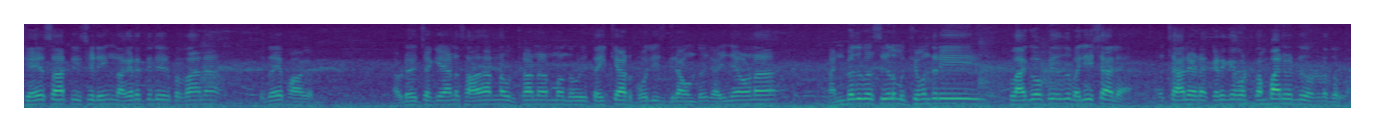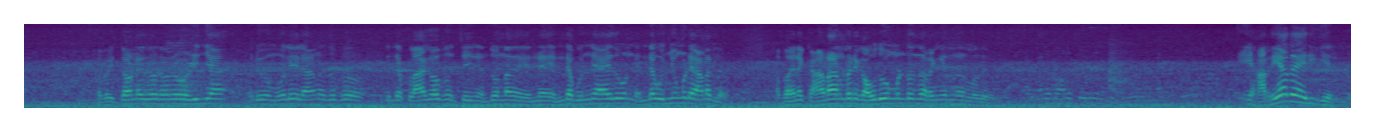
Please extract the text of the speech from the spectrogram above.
കെ എസ് ആർ ടി സിയുടെയും നഗരത്തിന്റെ ഒരു പ്രധാന ഹൃദയഭാഗം. അവിടെ വെച്ചൊക്കെയാണ് സാധാരണ ഉദ്ഘാടനം തൈക്കാട് പോലീസ് ഗ്രൗണ്ട്. കഴിഞ്ഞ തവണ അൻപത് ബസ്സുകൾ മുഖ്യമന്ത്രി ഫ്ലാഗ് ഓഫ് ചെയ്തത് വലിയ ശാല ചാലയുടെ കിഴക്കേക്കോട്ട തമ്പാനൂരിന്റെ തൊട്ടടുത്തുള്ള. അപ്പോൾ ഇത്തവണ ഇതൊരു ഒഴിഞ്ഞ ഒരു മൂലയിലാണ് ഇതിപ്പോൾ ഇതിന്റെ ഫ്ലാഗ് ഓഫ് ചെയ്യുന്നത്. എന്തുകൊണ്ടാണ് എന്നെ എന്റെ കുഞ്ഞായതുകൊണ്ട് എന്റെ കുഞ്ഞും കൂടെ ആണല്ലോ അപ്പോൾ അതിനെ കാണാനുള്ളൊരു കൗതുകം കൊണ്ടൊന്ന് ഇറങ്ങിയെന്നുള്ളത്. അറിയാതെ ആയിരിക്കരുത്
